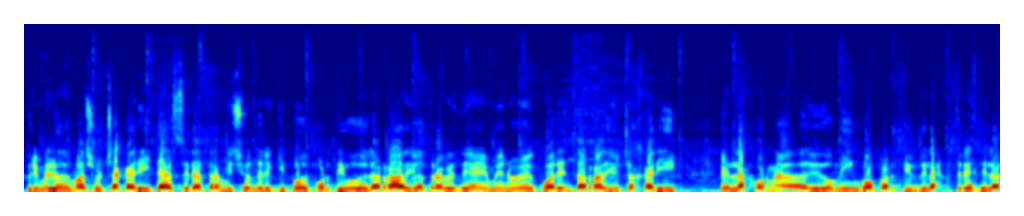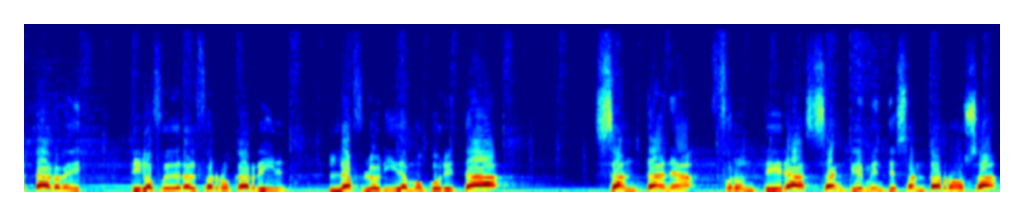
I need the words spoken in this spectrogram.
Primero de mayo Chacarita será transmisión del equipo deportivo de la radio a través de AM940 Radio Chajarí en la jornada de domingo a partir de las 3 de la tarde. Tiro Federal Ferrocarril, La Florida Mocoretá, Santana Frontera, San Clemente Santa Rosa,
